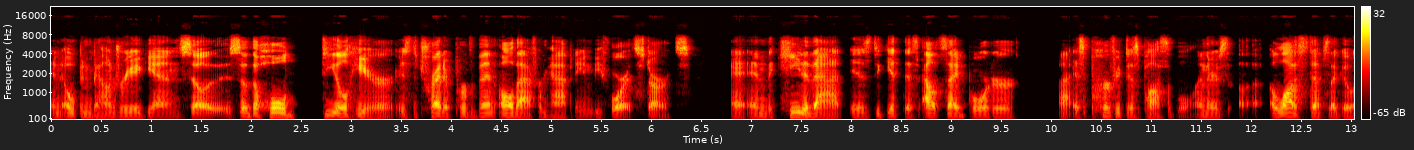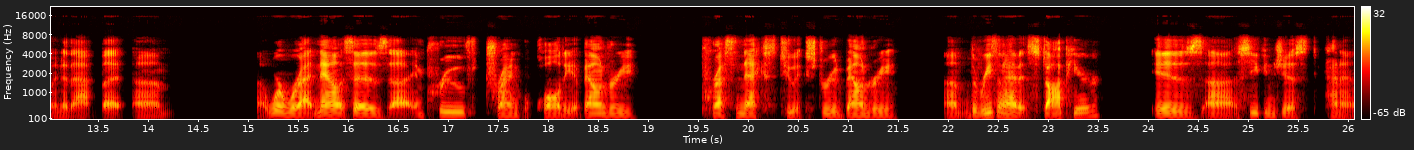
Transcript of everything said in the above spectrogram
an open boundary again. So so the whole deal here is to try to prevent all that from happening before it starts. And, and the key to that is to get this outside border uh, as perfect as possible. And there's a lot of steps that go into that. But um, uh, where we're at now, it says uh, improved triangle quality at boundary. Press next to extrude boundary. Um, the reason I have it stop here is uh, so you can just kind of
